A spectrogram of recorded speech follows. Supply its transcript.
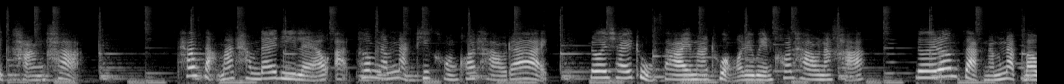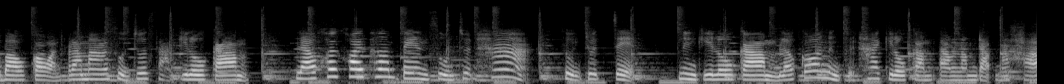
10 ครั้งค่ะ ถ้าสามารถทำได้ดีแล้วอาจเพิ่มน้ำหนักที่คองข้อเท้าได้ โดยใช้ถุงทรายมาถ่วงบริเวณข้อเท้านะคะ โดยเริ่มจากน้ำหนักเบาๆก่อนประมาณ 0.3 กิโลกรัม แล้วค่อยๆ เพิ่มเป็น 0.5 0.7 1 กิโลกรัม แล้วก็ 1.5 กิโลกรัมตามลำดับนะคะ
